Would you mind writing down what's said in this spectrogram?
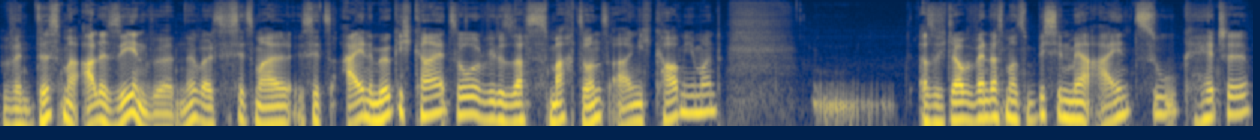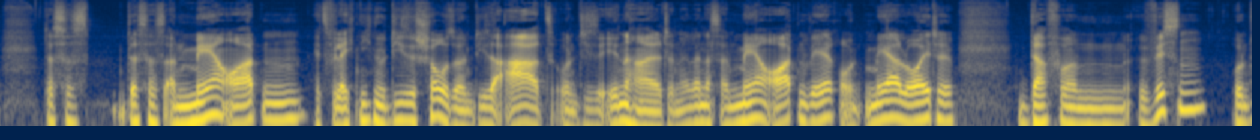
wenn das mal alle sehen würden, ne? Weil es ist jetzt mal, ist jetzt eine Möglichkeit, so wie du sagst, es macht sonst eigentlich kaum jemand. Also ich glaube, wenn das mal so ein bisschen mehr Einzug hätte, dass das, dass das an mehr Orten, jetzt vielleicht nicht nur diese Show, sondern diese Art und diese Inhalte, ne, wenn das an mehr Orten wäre und mehr Leute davon wissen und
